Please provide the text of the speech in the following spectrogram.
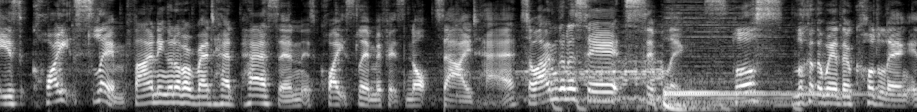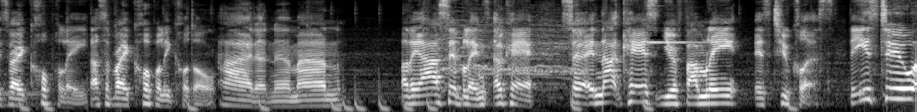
is quite slim. Finding another redhead person is quite slim if it's not dyed hair. So I'm gonna say siblings. Plus, look at the way they're cuddling, it's very coupley. That's a very coupley cuddle. I don't know, man. Oh, they are siblings. Okay, so in that case, your family is too close. These two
